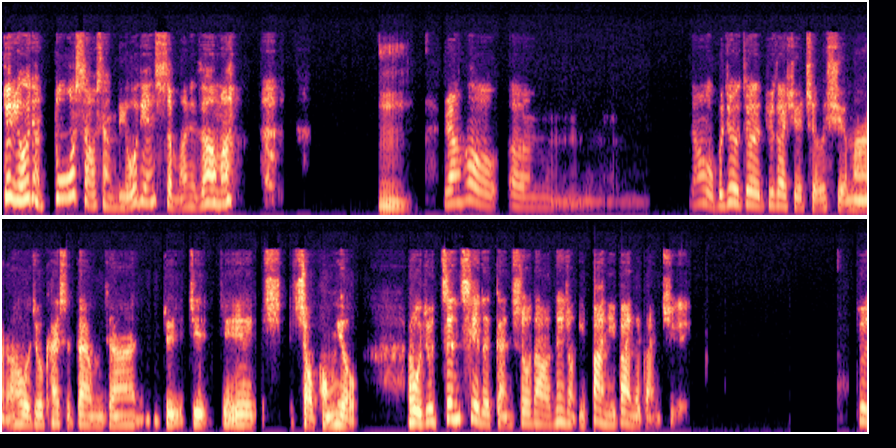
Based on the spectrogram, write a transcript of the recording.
就有点多少想留点什么，你知道吗？嗯。然后，嗯，然后我不就就就在学哲学嘛，然后我就开始带我们家这这这些小朋友，然后我就真切的感受到那种一半一半的感觉。就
